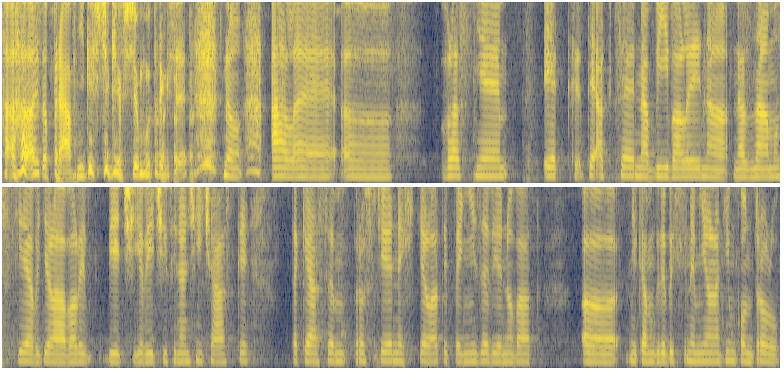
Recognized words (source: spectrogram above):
a je to právník ještě ke všemu, takže, no, ale uh, vlastně jak ty akce nabývaly na, na známosti a vydělávaly větší a větší finanční částky, tak já jsem prostě nechtěla ty peníze věnovat uh, nikam, kde bych neměla nad tím kontrolu.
